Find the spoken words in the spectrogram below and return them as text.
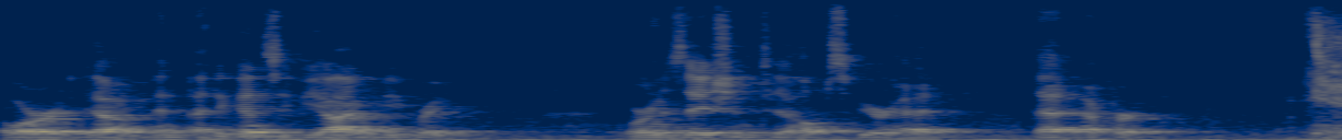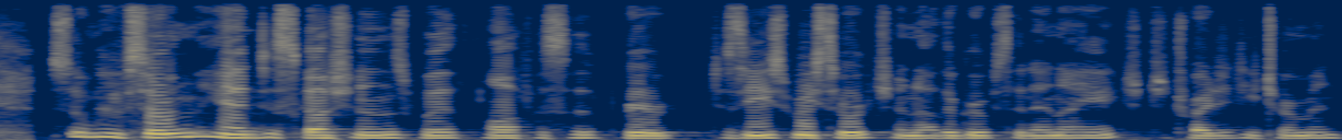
Or, uh, and I think NCBI would be a great organization to help spearhead that effort. So we've certainly had discussions with Office of Rare Disease Research and other groups at NIH to try to determine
